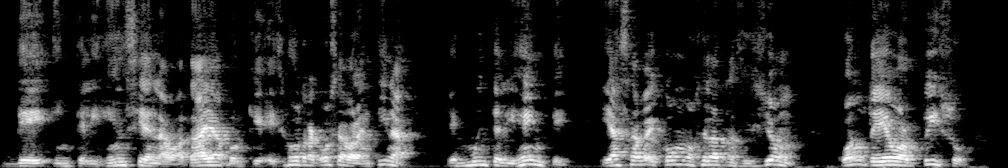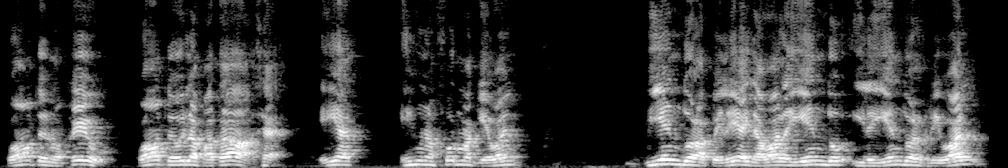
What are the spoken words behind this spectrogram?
de inteligencia en la batalla, porque esa es otra cosa Valentina, que es muy inteligente. Ella sabe cómo hacer la transición, cuándo te llevo al piso, cuándo te noqueo, cuándo te doy la patada. O sea, ella es una forma que va viendo la pelea y la va leyendo y leyendo al rival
